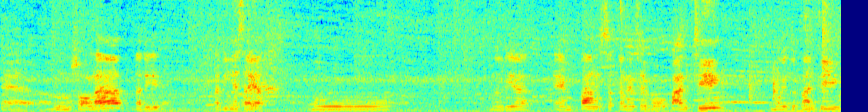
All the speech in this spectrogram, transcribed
eh, belum sholat. Tadi tadinya saya mau ngeliat empang sekalian saya bawa pancing, mau ikut pancing.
